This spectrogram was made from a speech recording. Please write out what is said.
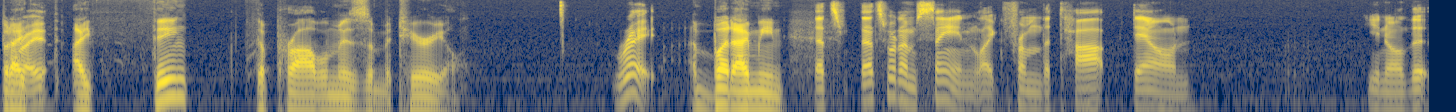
But Right. I I think the problem is the material. Right. But I mean, That's that's what I'm saying. Like from the top down, you know, that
